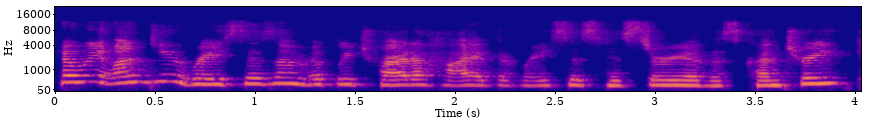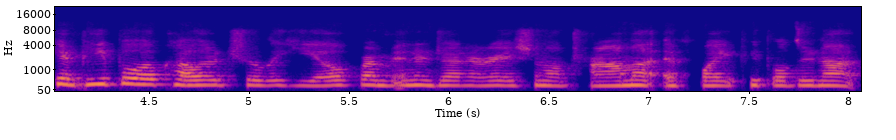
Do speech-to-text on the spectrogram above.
Can we undo racism if we try to hide the racist history of this country? Can people of color truly heal from intergenerational trauma if white people do not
